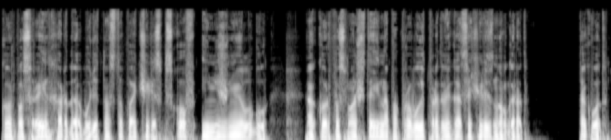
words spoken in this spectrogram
Корпус Рейнхарда будет наступать через Псков и Нижнюю Лугу, а корпус Манштейна попробует продвигаться через Новгород. Так вот,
